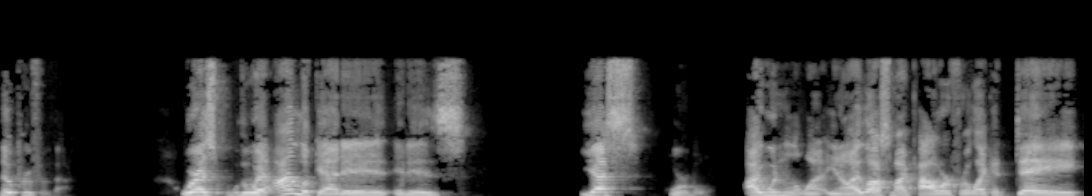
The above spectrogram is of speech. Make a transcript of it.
No proof of that. Whereas the way I look at it, it is yes, horrible. I wouldn't want, you know, I lost my power for like a day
